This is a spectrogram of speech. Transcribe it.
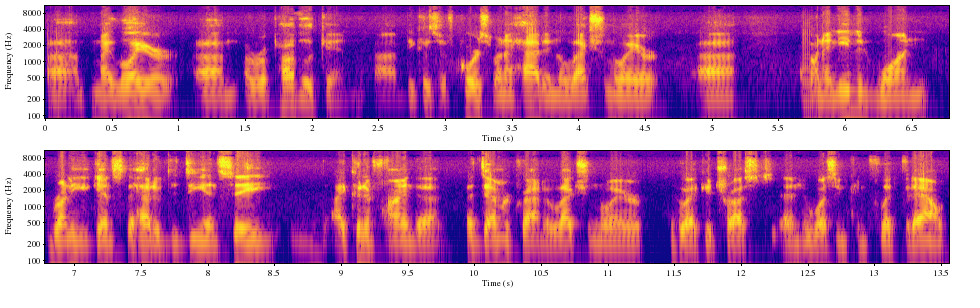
Uh, my lawyer, um, a Republican, uh, because of course, when I had an election lawyer uh, when I needed one running against the head of the DNC, I couldn't find a, a, Democrat election lawyer who I could trust and who wasn't conflicted out.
